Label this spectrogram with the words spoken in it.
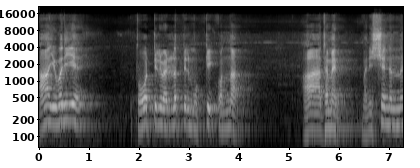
ആ യുവതിയെ തോട്ടിൽ വെള്ളത്തിൽ മുക്കി കൊന്ന ആ അധമൻ മനുഷ്യനെന്ന്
